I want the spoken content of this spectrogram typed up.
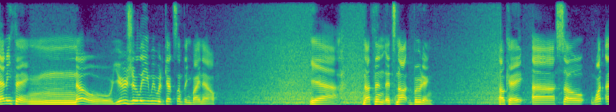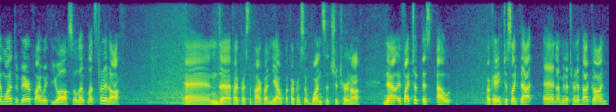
anything, no. Usually we would get something by now. Yeah, nothing, it's not booting. Okay, uh, so what I wanted to verify with you all, so let, let's turn it off and uh, if I press the power button, yeah, if I press it once it should turn off. Now if I took this out, okay, just like that, and I'm gonna turn it back on,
